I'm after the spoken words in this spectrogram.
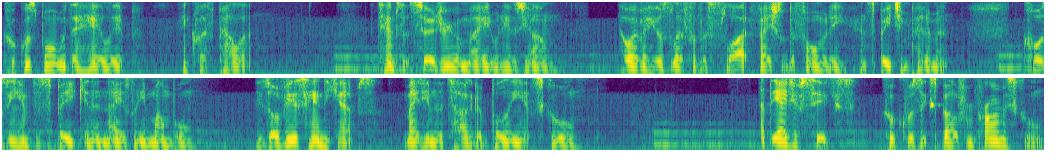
Cooke was born with a hare lip and cleft palate. Attempts at surgery were made when he was young, however, he was left with a slight facial deformity and speech impediment, causing him to speak in a nasally mumble. His obvious handicaps made him the target of bullying at school. At the age of six, Cooke was expelled from primary school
